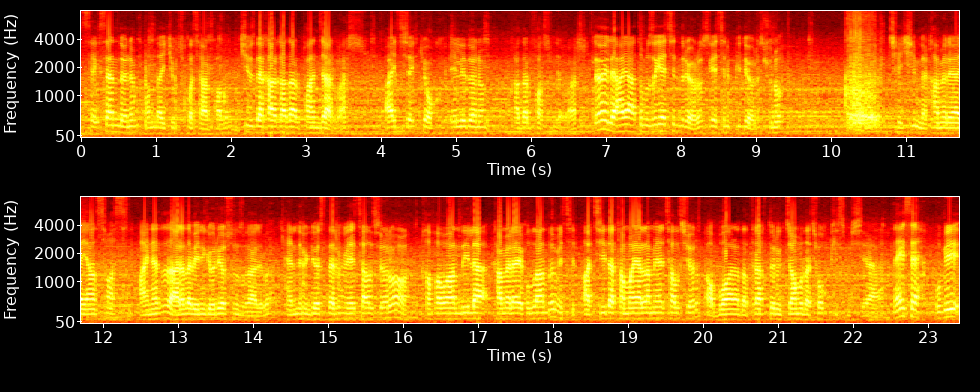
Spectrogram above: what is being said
80 dönüm, onu da 2,5'la çarpalım. 200 dekar kadar pancar var. Ayçiçek yok, 50 dönüm kadar fasulye var. Öyle hayatımızı geçindiriyoruz, geçinip gidiyoruz. Şunu çekeyim de kameraya yansımasın. Aynada da arada beni görüyorsunuz galiba. Kendimi göstermeye çalışıyorum ama kafa bandıyla kamerayı kullandığım için açıyı da tam ayarlamaya çalışıyorum. Aa, bu arada traktörün camı da çok pismiş ya. Neyse bu bir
